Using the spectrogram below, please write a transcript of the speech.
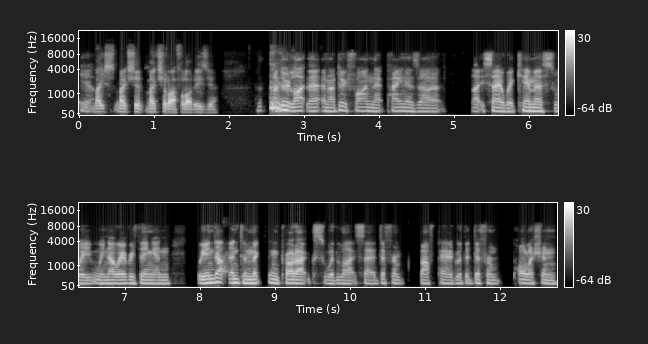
Yeah. it makes makes it makes your life a lot easier. I do like that, and I do find that painters are, like you say, we're chemists. We we know everything, and we end up intermixing products with, like, say, a different buff pad with a different polish, and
